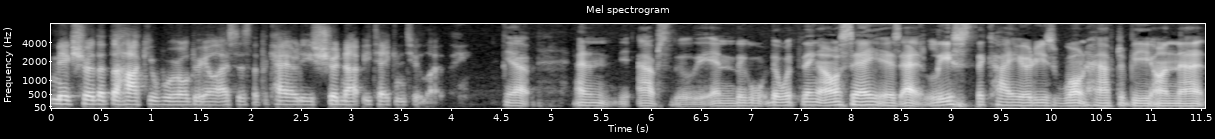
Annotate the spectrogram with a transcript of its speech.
make sure that the hockey world realizes that the Coyotes should not be taken too lightly. Yeah, and absolutely. And the the thing I'll say is, at least the Coyotes won't have to be on that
